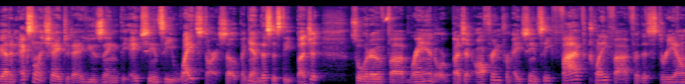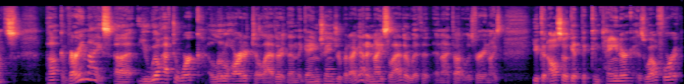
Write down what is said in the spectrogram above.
We had an excellent shave today using the HC&C White Star soap. Again, this is the budget sort of uh, brand or budget offering from HC&C. 525 for this three ounce puck. Very nice. Uh, you will have to work a little harder to lather it than the Game Changer, but I got a nice lather with it and I thought it was very nice. You can also get the container as well for it.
